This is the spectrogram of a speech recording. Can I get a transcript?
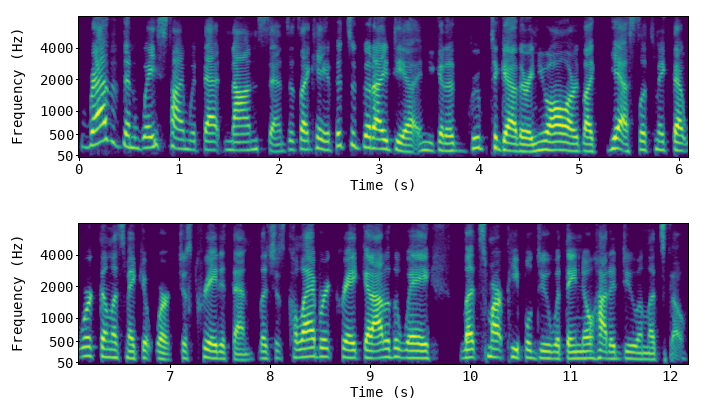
rather than waste time with that nonsense, it's like, hey, if it's a good idea and you get a group together and you all are like, yes, let's make that work, then let's make it work. Just create it then. Let's just collaborate, create, get out of the way. Let smart people do what they know how to do and let's go.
